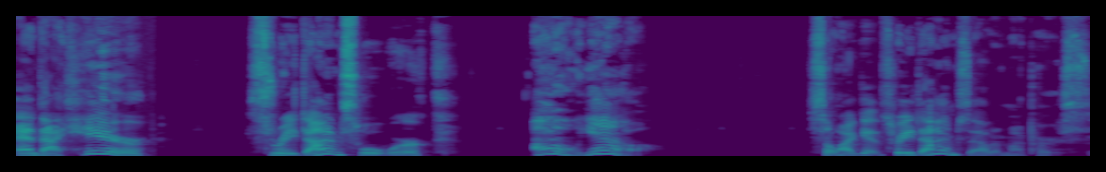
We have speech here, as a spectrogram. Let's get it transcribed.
And I hear three dimes will work. Oh, yeah. So I get three dimes out of my purse.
